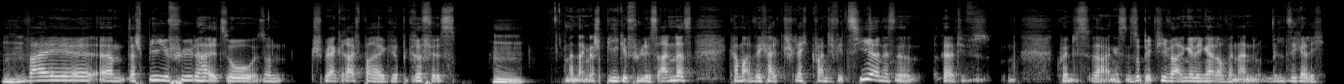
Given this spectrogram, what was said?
mhm. weil ähm, das Spielgefühl halt so so ein schwer greifbarer Begriff ist. Mhm. Man sagt, das Spielgefühl ist anders, kann man sich halt schlecht quantifizieren, ist eine relativ, könnte ich sagen, ist eine subjektive Angelegenheit, auch wenn man will sicherlich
